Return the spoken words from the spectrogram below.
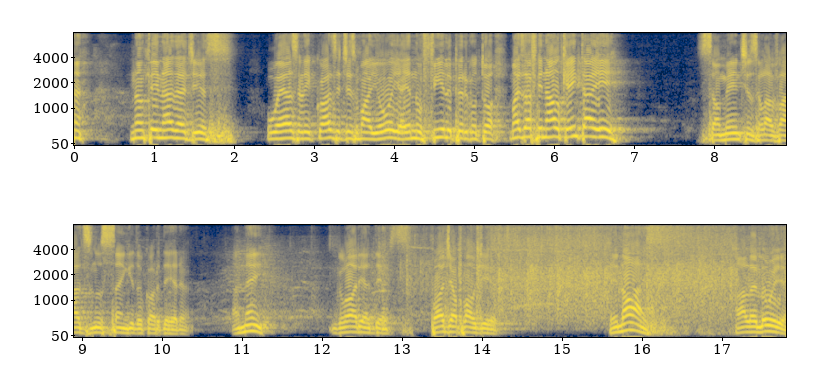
não tem nada disso. O Wesley quase desmaiou e aí no fim ele perguntou: mas afinal quem está aí? Somente os lavados no sangue do Cordeiro. Amém? Glória a Deus. Pode aplaudir. E nós Aleluia.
